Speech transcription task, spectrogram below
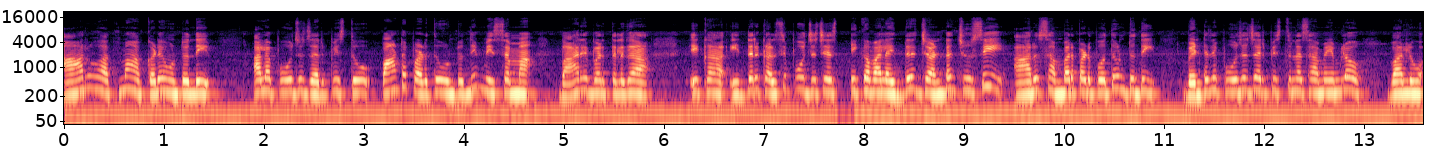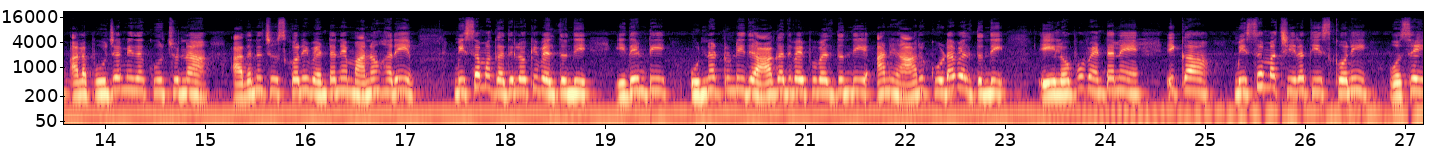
ఆరు ఆత్మ అక్కడే ఉంటుంది. అలా పూజ జరిపిస్తూ పాట పడుతూ ఉంటుంది మిస్సమ్మ. భార్య భర్తలుగా ఇక ఇద్దరు కలిసి పూజ చేస్తారు ఇక వాళ్ళ ఇద్దరు జంటను చూసి ఆరు సంబరపడిపోతూ ఉంటుంది. వెంటనే పూజ జరిపిస్తున్న సమయంలో వాళ్ళు అలా పూజ మీద కూర్చున్న అదన చూసుకొని వెంటనే మనోహరి మిస్సమ్మ గదిలోకి వెళ్తుంది. ఇదేంటి? ఉన్నట్టుండి ఇది ఆ గది వైపు వెళ్తుంది అని ఆరు కూడా వెళ్తుంది. ఈలోపు వెంటనే ఇక మిస్సమ్మ చీర తీసుకొని ఒసై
